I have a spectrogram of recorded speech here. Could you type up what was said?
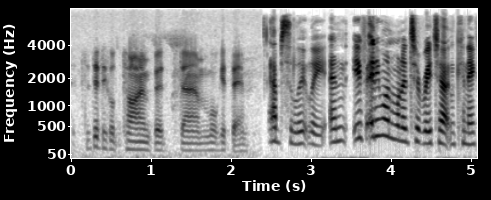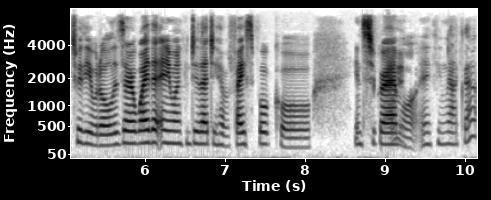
it's a difficult time, but um, we'll get there. Absolutely. And if anyone wanted to reach out and connect with you at all, is there a way that anyone can do that? Do you have a Facebook or Instagram or anything like that?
